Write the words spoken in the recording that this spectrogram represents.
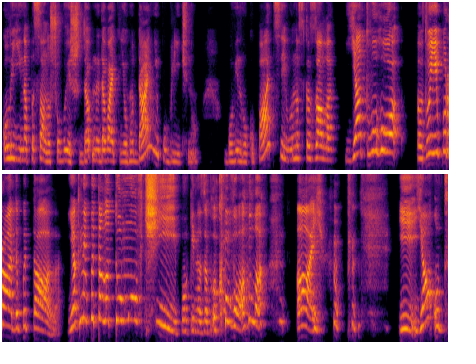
коли їй написано, що ви ж не давайте його дані публічно, бо він в окупації, вона сказала: Я твого твої поради питала. Як не питала, то мовчи, поки не заблокувала. Ай! І я от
